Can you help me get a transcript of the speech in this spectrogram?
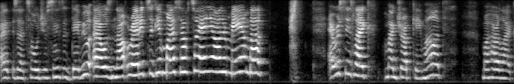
as I told you since the debut. I was not ready to give myself to any other man, but ever since like Mic Drop came out, my heart like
